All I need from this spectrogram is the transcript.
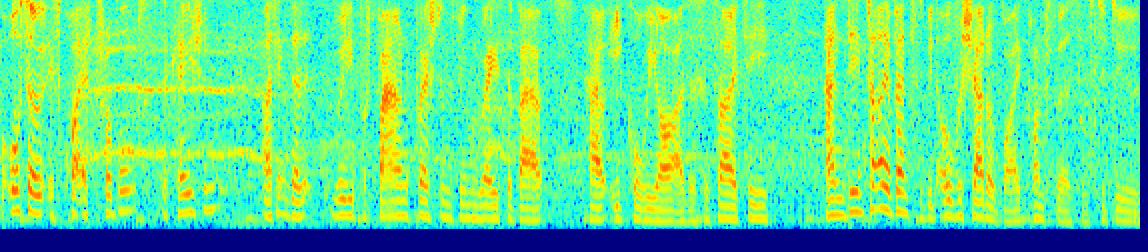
But also, it's quite a troubled occasion. I think there's really profound questions being raised about how equal we are as a society. And the entire event has been overshadowed by controversies to do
